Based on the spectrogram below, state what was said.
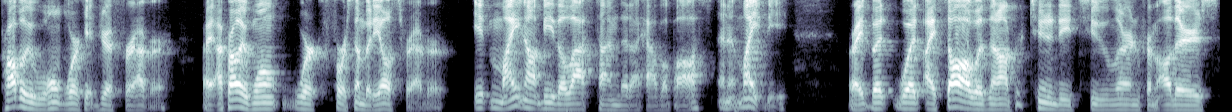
probably won't work at drift forever right? I probably won't work for somebody else forever. It might not be the last time that I have a boss, and it might be, right? But what I saw was an opportunity to learn from others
